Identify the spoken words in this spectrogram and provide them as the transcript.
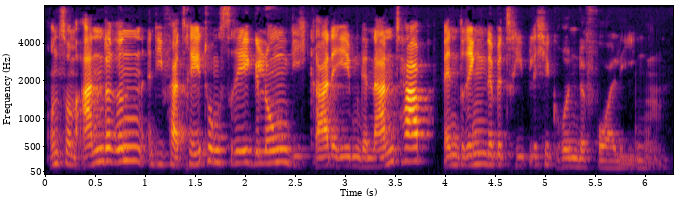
und zum anderen die Vertretungsregelung, die ich gerade eben genannt habe, wenn dringende betriebliche Gründe vorliegen.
